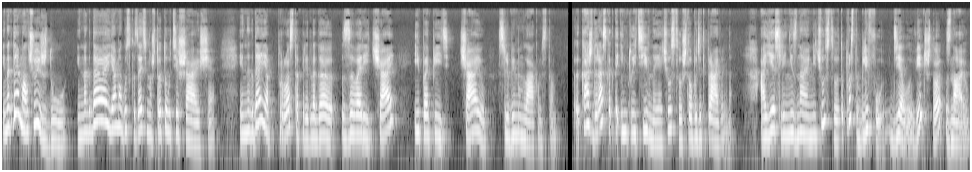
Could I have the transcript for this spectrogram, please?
Иногда я молчу и жду, иногда я могу сказать ему что-то утешающее, иногда я просто предлагаю заварить чай и попить чаю с любимым лакомством. Каждый раз как-то интуитивно я чувствую, что будет правильно. А если не знаю, не чувствую, то просто блефую, делаю вид, что знаю.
